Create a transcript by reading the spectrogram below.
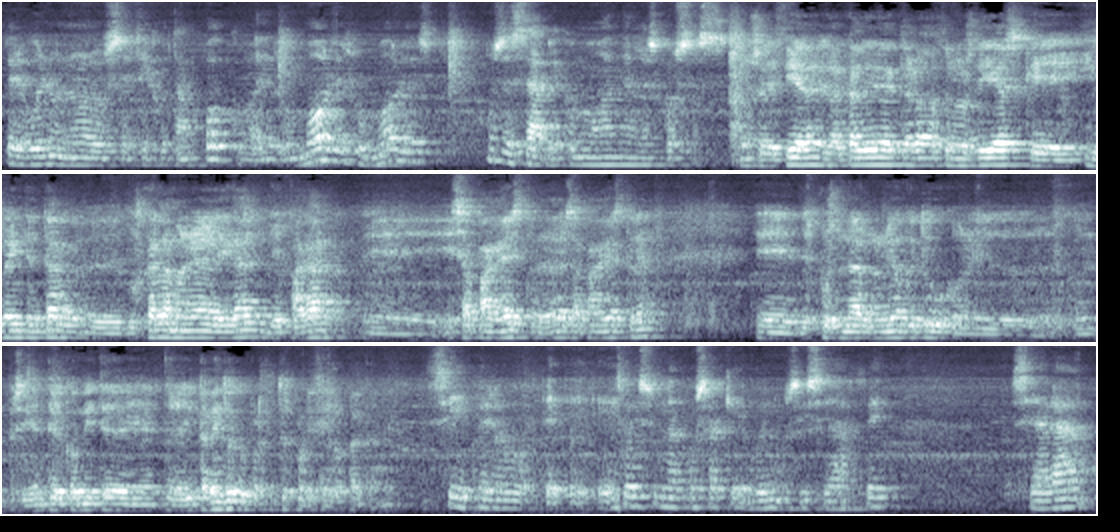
pero bueno, no lo sé fijo tampoco. Hay rumores, rumores, no se sabe cómo andan las cosas. Como se decía, el alcalde ha declarado hace unos días que iba a intentar eh, buscar la manera legal de pagar eh, esa paga extra, de dar esa paga extra, eh, después de una reunión que tuvo con el, con el presidente del comité de, del ayuntamiento, que por cierto es policía local también. Sí, pero eh, eh, eso es una cosa que, bueno, si se hace, se hará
